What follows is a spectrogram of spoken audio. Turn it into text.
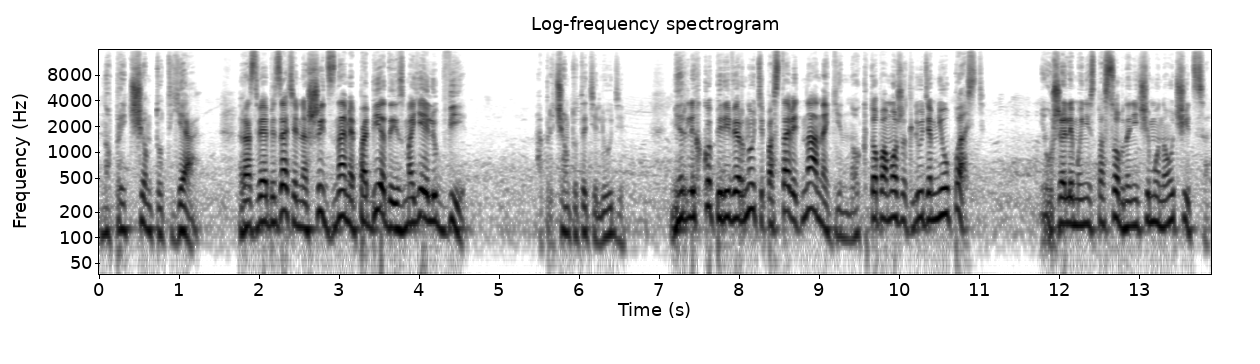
Но при чем тут я? Разве обязательно шить знамя победы из моей любви? А при чем тут эти люди? Мир легко перевернуть и поставить на ноги, но кто поможет людям не упасть? Неужели мы не способны ничему научиться?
